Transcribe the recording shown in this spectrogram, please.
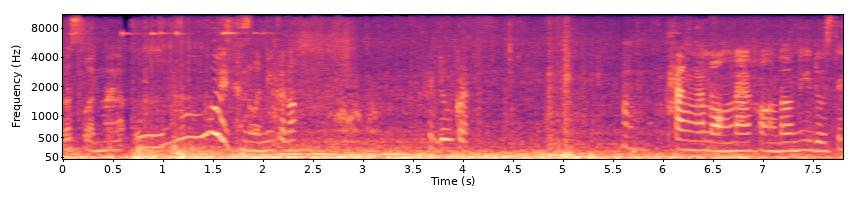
รถสวนมาแล้วโอ้ยถนนนี้ก่อนเนาะใคร ดูก่อนอ้าวทางหนองนาของเรานี่ดูสิ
